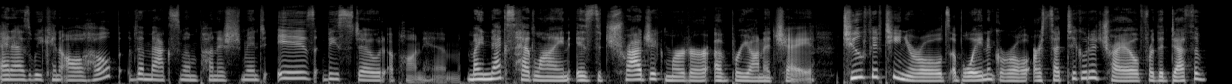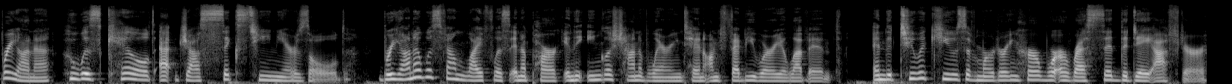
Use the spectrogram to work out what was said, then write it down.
And as we can all hope, the maximum punishment is bestowed upon him. My next headline is the tragic murder of Brianna Che. Two 15 year olds, a boy and a girl, are set to go to trial for the death of Brianna, who was killed at just 16 years old. Brianna was found lifeless in a park in the English town of Warrington on February 11th and the two accused of murdering her were arrested the day after.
